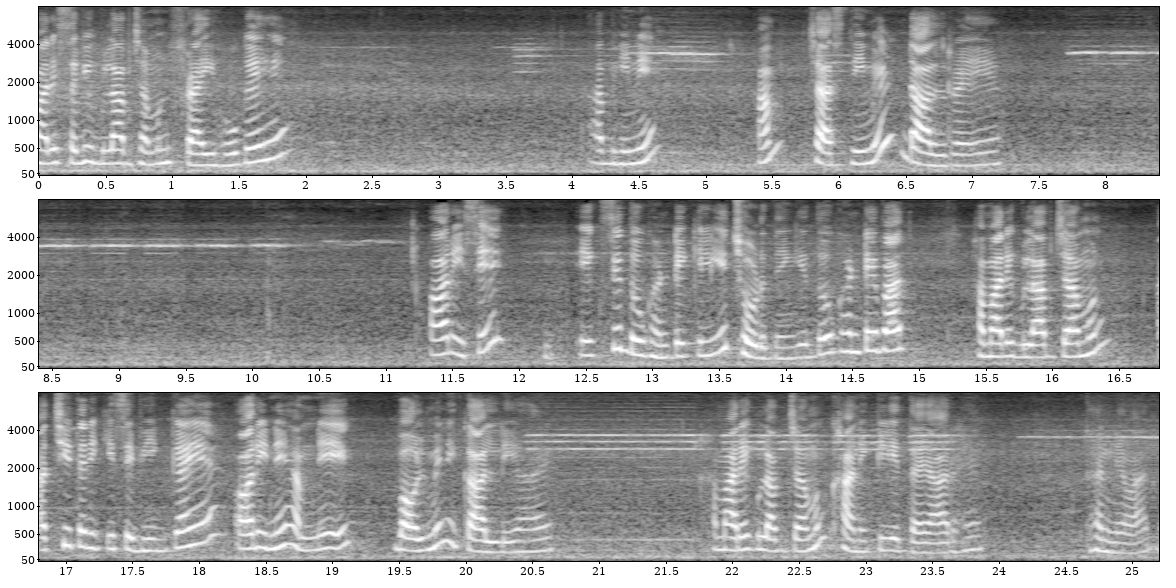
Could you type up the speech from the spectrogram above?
हमारे सभी गुलाब जामुन फ्राई हो गए हैं। अब इन्हें हम चाशनी में डाल रहे हैं। और इसे एक से दो घंटे के लिए छोड़ देंगे। दो घंटे बाद हमारे गुलाब जामुन अच्छी तरीके से भीग गए हैं और इन्हें हमने एक बाउल में निकाल लिया है। हमारे गुलाब जामुन खाने के लिए तैयार हैं। धन्यवाद।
